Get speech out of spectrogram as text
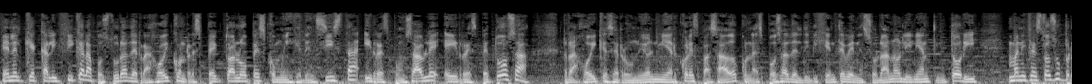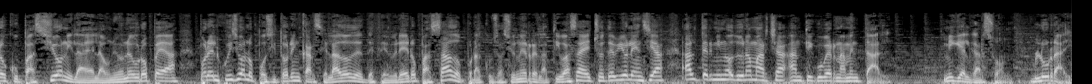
en el que califica la postura de Rajoy con respecto a López como injerencista, irresponsable e irrespetuosa. Rajoy, que se reunió el miércoles pasado con la esposa del dirigente venezolano Lilian Tintori, manifestó su preocupación y la de la Unión Europea por el juicio al opositor encarcelado desde febrero pasado por acusaciones relativas a hechos de violencia al término de una marcha antigubernamental. Miguel Garzón, Blue Radio.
